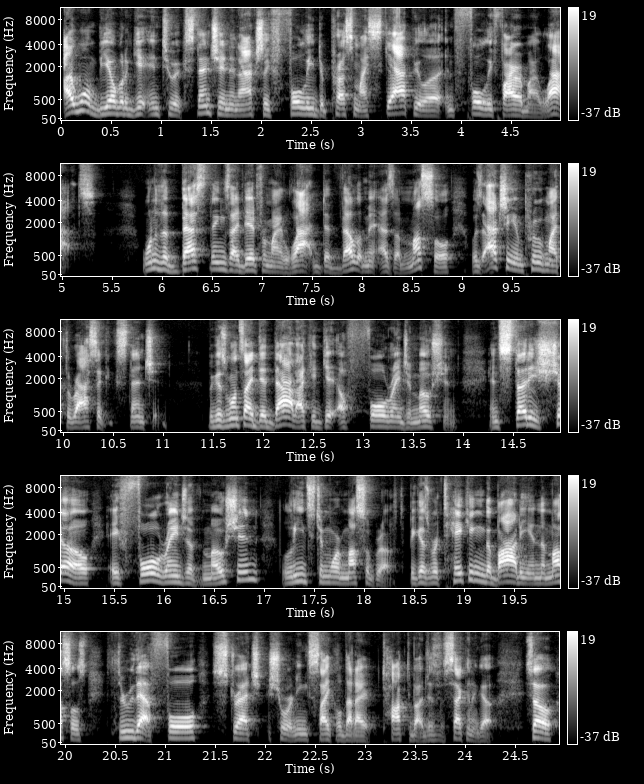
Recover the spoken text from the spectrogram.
I won't be able to get into extension and actually fully depress my scapula and fully fire my lats. One of the best things I did for my lat development as a muscle was actually improve my thoracic extension. Because once I did that, I could get a full range of motion. And studies show a full range of motion leads to more muscle growth because we're taking the body and the muscles through that full stretch shortening cycle that I talked about just a second ago. So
